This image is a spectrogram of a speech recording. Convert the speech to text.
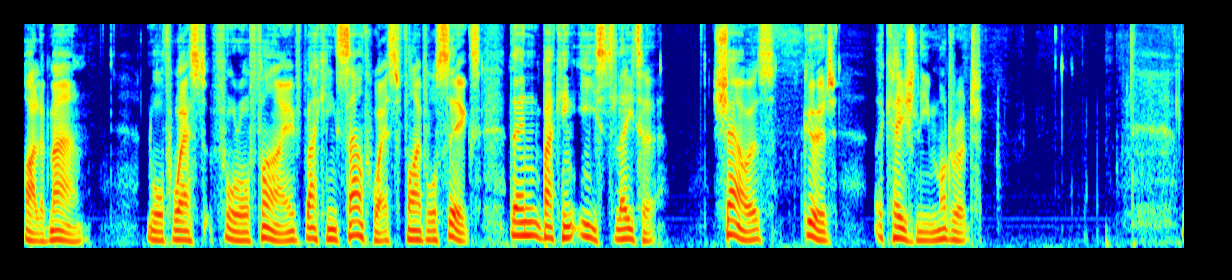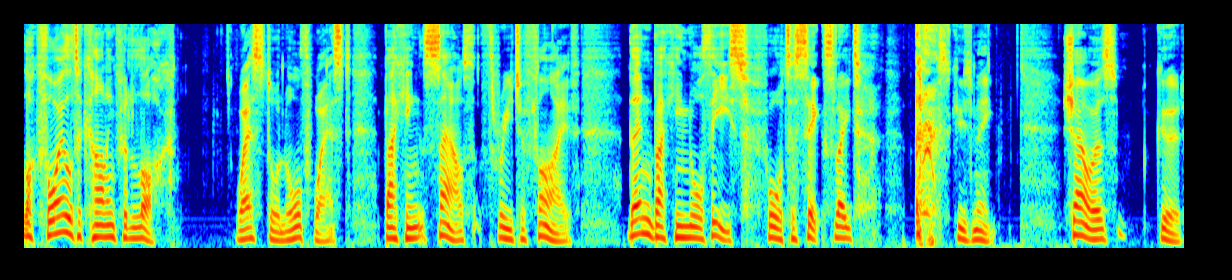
Isle of Man. Northwest 4 or 5, backing southwest 5 or 6, then backing east later. Showers, good, occasionally moderate. Lough to Carlingford Lough west or northwest, backing south 3 to 5, then backing northeast 4 to 6 later. Excuse me. Showers, good.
